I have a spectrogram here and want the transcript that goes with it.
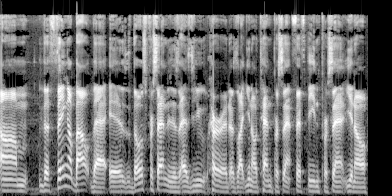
Um, the thing about that is those percentages, as you heard, is like, you know, 10%, 15%, you know,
